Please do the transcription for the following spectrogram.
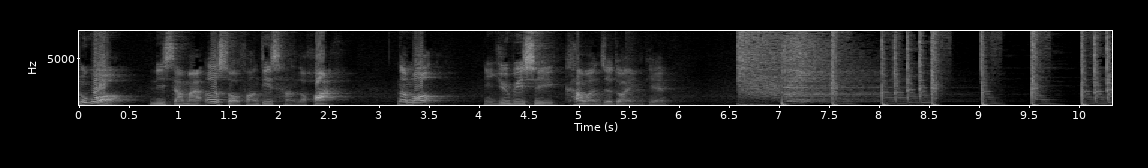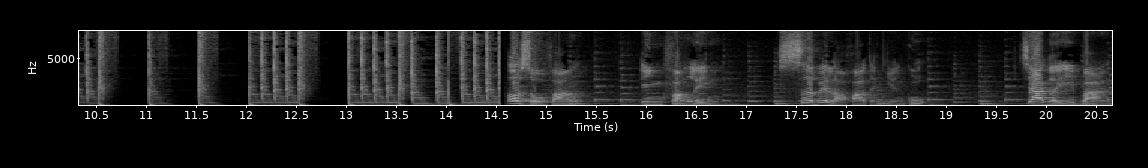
如果你想买二手房地产的话，那么你就必须看完这段影片。二手房因房龄、设备老化等缘故，价格一般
